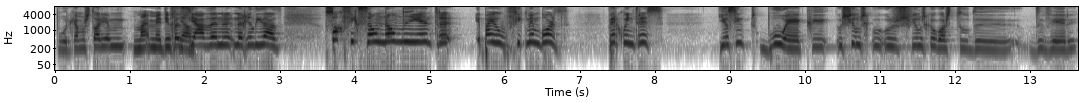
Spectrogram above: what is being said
porque é uma história Ma- Médio baseada na, na realidade. Só que ficção não me entra. Epá, eu fico mesmo bored, perco o interesse. E eu sinto bué que os filmes, os filmes que eu gosto de, de ver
